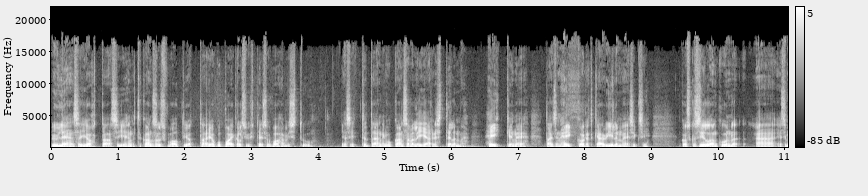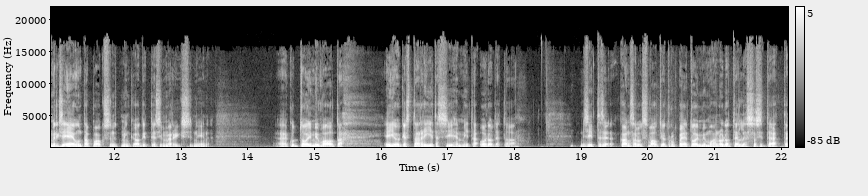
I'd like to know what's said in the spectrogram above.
yleensä johtaa siihen, että kansallisvaltio tai joku paikallisyhteisö vahvistuu. Ja sitten tämä niin kuin kansainvälinen järjestelmä heikkenee tai sen heikkoudet käy ilmeisiksi. Koska silloin kun ää, esimerkiksi EUn tapauksessa nyt, minkä otit esimerkiksi, niin ää, kun toimivalta ei oikeastaan riitä siihen, mitä odotetaan, niin sitten se kansallisvaltiot rupeaa toimimaan odotellessa sitä, että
